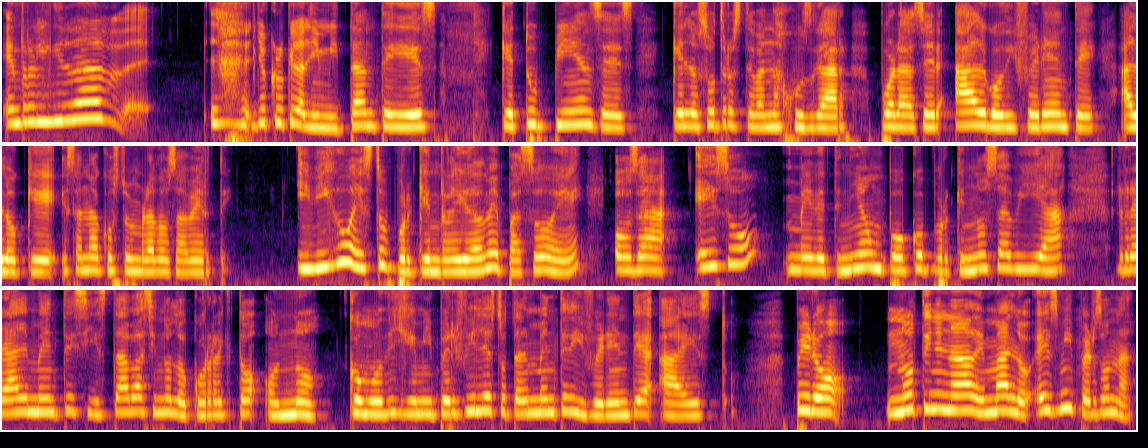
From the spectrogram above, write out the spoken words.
En realidad, yo creo que la limitante es que tú pienses que los otros te van a juzgar por hacer algo diferente a lo que están acostumbrados a verte. Y digo esto porque en realidad me pasó, ¿eh? O sea, eso me detenía un poco porque no sabía realmente si estaba haciendo lo correcto o no. Como dije, mi perfil es totalmente diferente a esto. Pero no tiene nada de malo, es mi persona.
